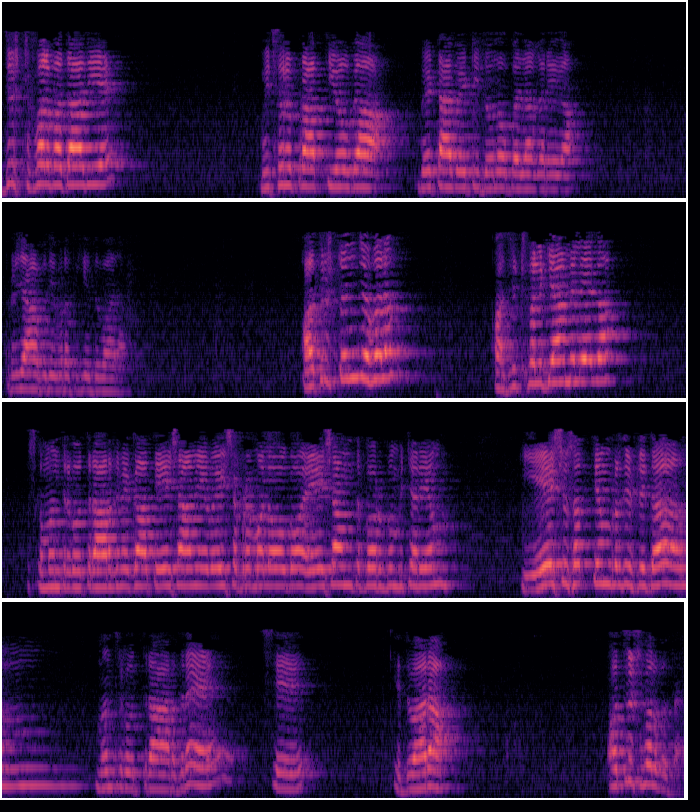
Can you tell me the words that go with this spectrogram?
दृष्ट फल बता दिए। मिथुन प्राप्ति होगा बेटा बेटी दोनों पैदा करेगा, प्रजापति व्रत के द्वारा। अदृष्ट फल अदृष्ट फल क्या मिलेगा? उसका मंत्र को उत्तरार्ध में कहा, तेषा में वैश ब्रह्मलोक ऐशाम तपोर्ब्रह्मचर्य येषु सत्यम प्रतिष्ठित मंत्र को उत्तरार्ध से, के द्वारा अदृश्य फल बताया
